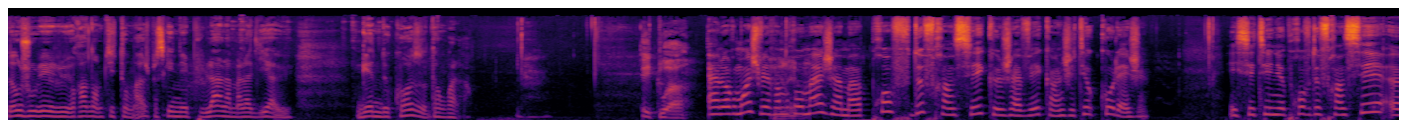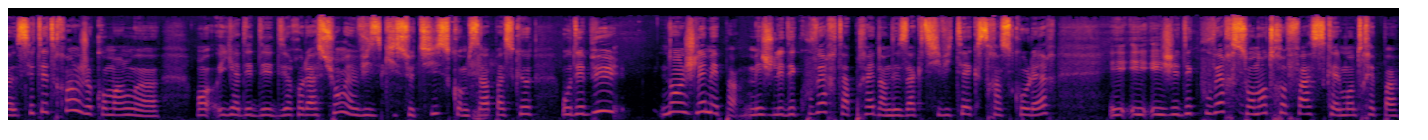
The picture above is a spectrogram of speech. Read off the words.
Donc je voulais lui rendre un petit hommage parce qu'il n'est plus là. La maladie a eu gain de cause. Donc voilà. Et toi? Alors moi, je vais rendre hommage à ma prof de français que j'avais quand j'étais au collège. Et c'était une prof de français. Euh, c'est étrange comment euh, il y a des, des, des, relations qui se tissent comme ça. Parce que au début, non, je l'aimais pas. Mais je l'ai découverte après dans des activités extrascolaires. Et, et, et j'ai découvert son autre face qu'elle montrait pas.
